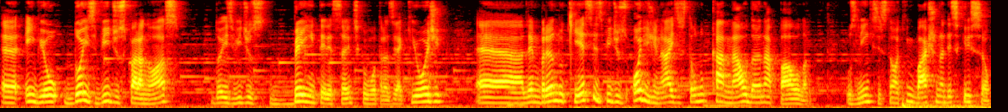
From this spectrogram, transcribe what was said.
eh, enviou dois vídeos para nós, dois vídeos bem interessantes que eu vou trazer aqui hoje. Eh, lembrando que esses vídeos originais estão no canal da Ana Paula. Os links estão aqui embaixo na descrição.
